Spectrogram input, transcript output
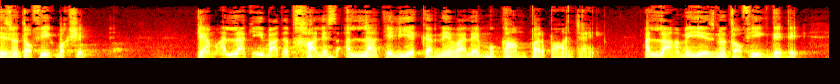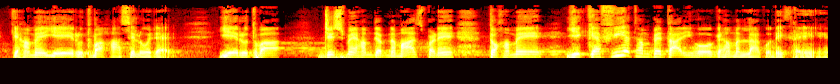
عزم توفیق بخشے کہ ہم اللہ کی عبادت خالص اللہ کے لیے کرنے والے مقام پر پہنچ جائیں۔ اللہ ہمیں یہ عزم و توفیق دے دے کہ ہمیں یہ رتبہ حاصل ہو جائے۔ یہ رتبہ جس میں ہم جب نماز پڑھیں تو ہمیں یہ کیفیت ہم پہ تاری ہو کہ ہم اللہ کو دیکھ رہے ہیں۔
